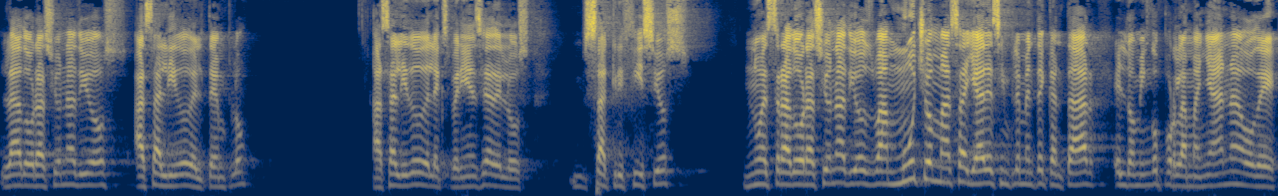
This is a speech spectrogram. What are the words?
la adoración a Dios ha salido del templo ha salido de la experiencia de los sacrificios. Nuestra adoración a Dios va mucho más allá de simplemente cantar el domingo por la mañana o de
